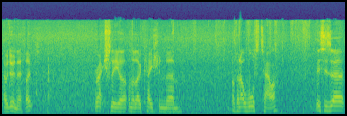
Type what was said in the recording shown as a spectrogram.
How we doing there, folks? We're actually uh, on the location um, of an old water tower. This is a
